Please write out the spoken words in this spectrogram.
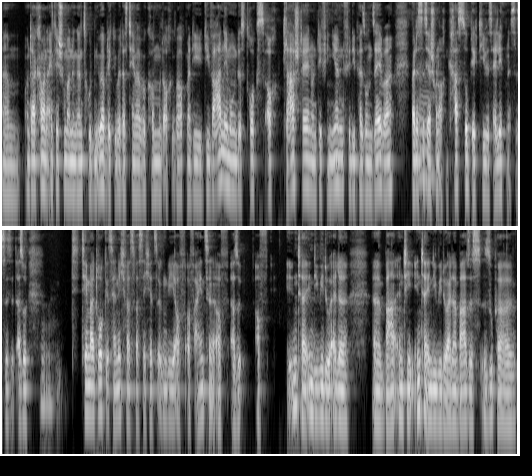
Ähm, und da kann man eigentlich schon mal einen ganz guten Überblick über das Thema bekommen und auch überhaupt mal die, die Wahrnehmung des Drucks auch klarstellen und definieren für die Person selber, weil das mhm. ist ja schon auch ein krass subjektives Erlebnis. Das ist also mhm. Thema Druck ist ja nicht was, was sich jetzt irgendwie auf, auf einzelne, auf, also auf interindividuelle, äh, interindividueller Basis super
